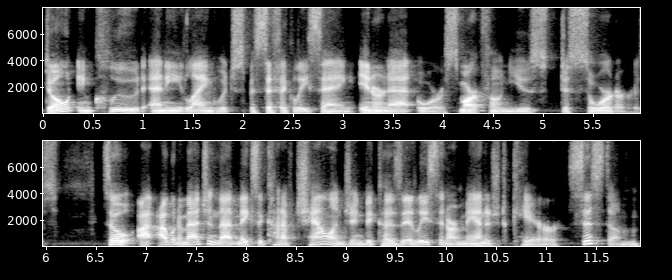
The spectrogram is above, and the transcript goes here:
don't include any language specifically saying internet or smartphone use disorders. So I, I, would imagine that makes it kind of challenging because, at least in our managed care system,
